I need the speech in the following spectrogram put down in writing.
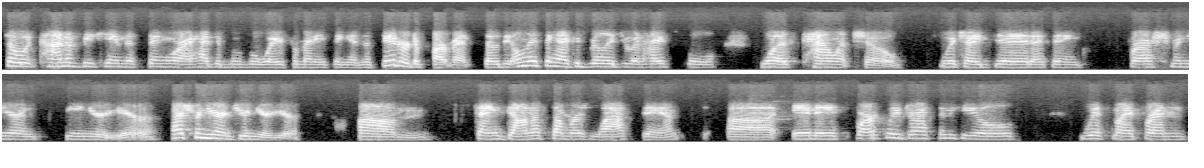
So it kind of became this thing where I had to move away from anything in the theater department. So the only thing I could really do in high school was talent show, which I did, I think, freshman year and senior year, freshman year and junior year. Um, sang Donna Summer's Last Dance uh, in a sparkly dress and heels with my friends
